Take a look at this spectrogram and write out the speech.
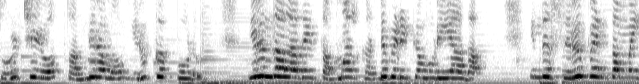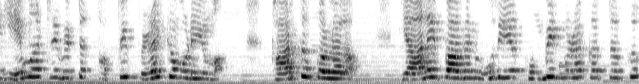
சூழ்ச்சியோ தந்திரமோ இருக்கக்கூடும். இருந்தால் அதை தம்மால் கண்டுபிடிக்க முடியாதா? இந்த சிறு பெண் தம்மை ஏமாற்றிவிட்டு தப்பி பிழைக்க முடியுமா? பார்த்து கொள்ளலாம். யானைப்பாகன் ஊதிய கொம்பின் முழக்கத்துக்கு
